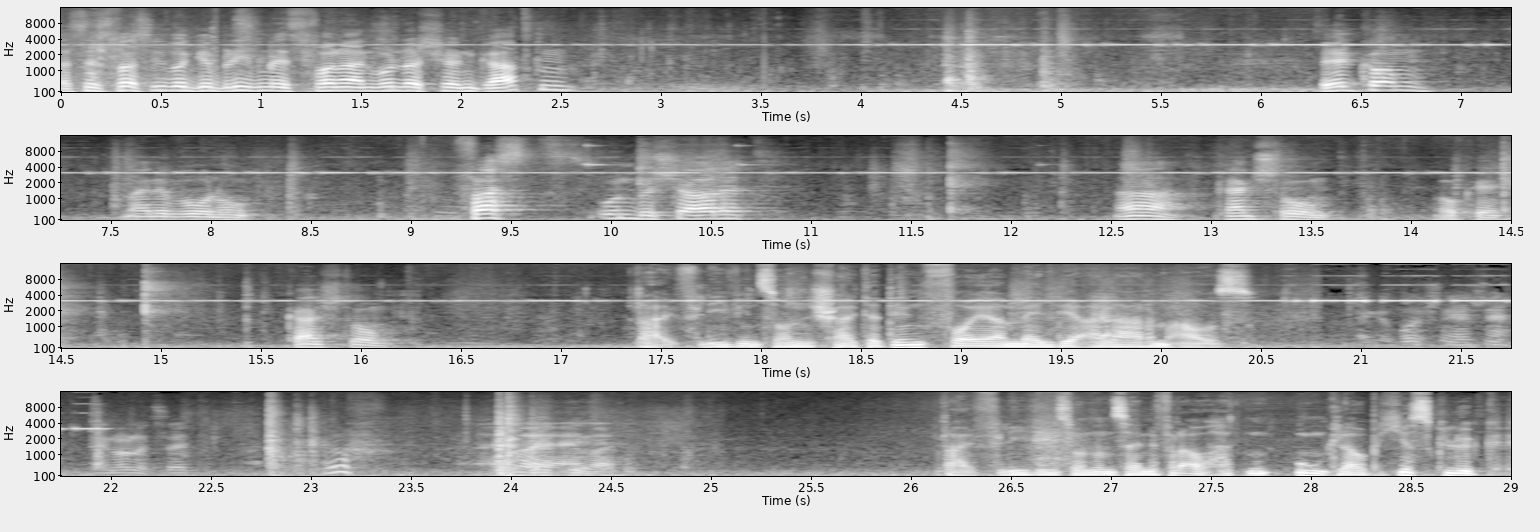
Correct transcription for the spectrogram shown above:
Das ist, was übergeblieben ist von einem wunderschönen Garten. Willkommen, meine Wohnung. Fast unbeschadet. Ah, kein Strom. Okay. Kein Strom. Ralf Levinson schaltet den Feuermeldealarm aus. Ralf Levinson und seine Frau hatten unglaubliches Glück.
